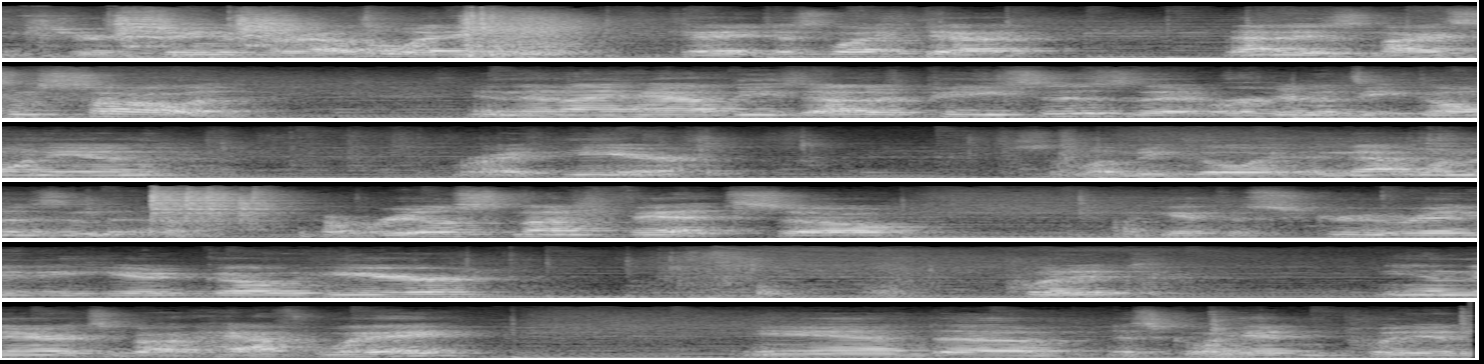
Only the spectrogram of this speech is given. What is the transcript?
Make sure your fingers are out of the way. Okay, just like that. That is nice and solid. And then I have these other pieces that we're gonna be going in right here. So let me go, and that one isn't a, a real snug fit, so I'll get the screw ready to here, go here. Put it in there, it's about halfway. And uh, let's go ahead and put in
